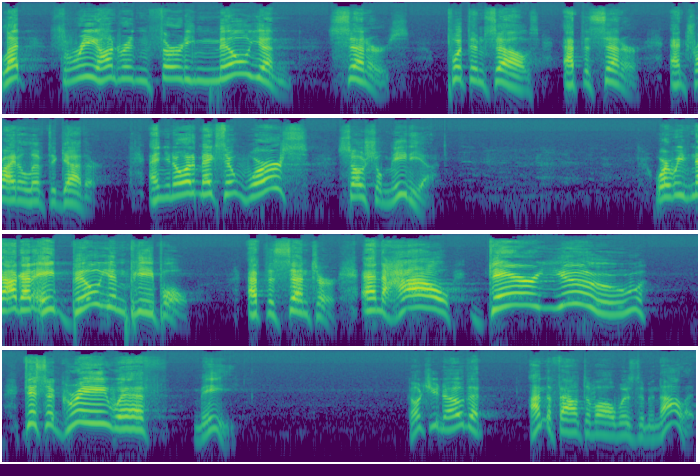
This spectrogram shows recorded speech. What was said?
Let 330 million sinners put themselves at the center and try to live together. And you know what makes it worse? Social media. Where we've now got 8 billion people at the center. And how dare you disagree with me? Don't you know that I'm the fount of all wisdom and knowledge?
